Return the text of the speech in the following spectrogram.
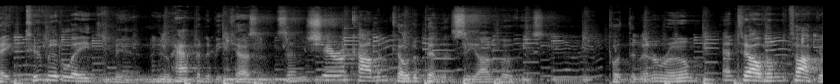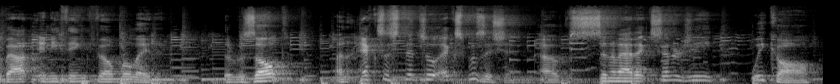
Take two middle aged men who happen to be cousins and share a common codependency on movies, put them in a room, and tell them to talk about anything film related. The result? An existential exposition of cinematic synergy we call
